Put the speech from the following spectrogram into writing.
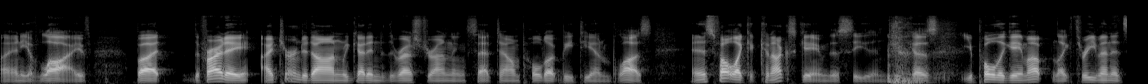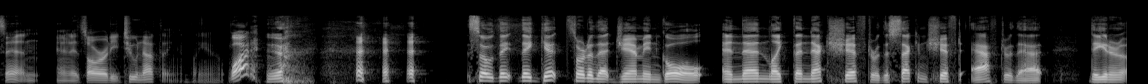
any of live. But the Friday I turned it on. We got into the restaurant and sat down, pulled up BTN Plus, and this felt like a Canucks game this season because you pull the game up like three minutes in, and it's already two nothing. Like, what? Yeah. so they they get sort of that jam in goal, and then like the next shift or the second shift after that, they get an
